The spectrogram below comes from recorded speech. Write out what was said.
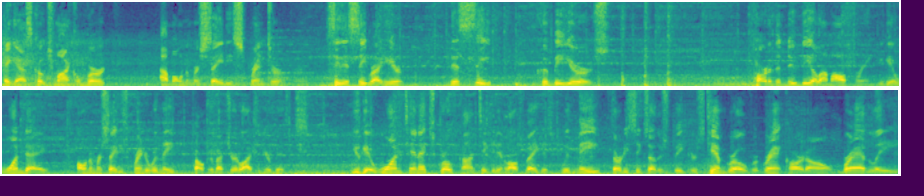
Hey, guys. Coach Michael Burt. I'm on the Mercedes Sprinter. See this seat right here? This seat could be yours. Part of the new deal I'm offering, you get one day on the Mercedes Sprinter with me talking about your life and your business. You get one 10x GrowthCon ticket in Las Vegas with me, 36 other speakers, Tim Grover, Grant Cardone, Brad Lea,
